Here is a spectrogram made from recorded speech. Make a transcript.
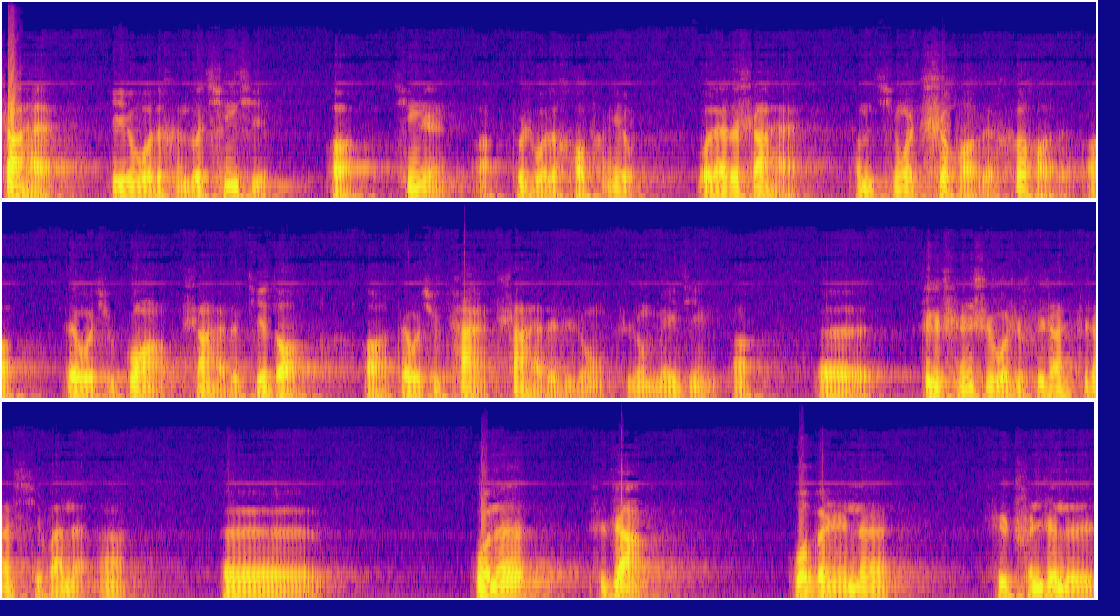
上海也有我的很多亲戚啊、亲人啊，都是我的好朋友。我来到上海，他们请我吃好的、喝好的啊，带我去逛上海的街道啊，带我去看上海的这种这种美景啊。呃，这个城市我是非常非常喜欢的啊。呃，我呢是这样，我本人呢。是纯正的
